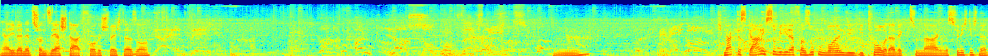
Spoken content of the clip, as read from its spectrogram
Ja, die werden jetzt schon sehr stark vorgeschwächt, also. Bewegung! Ich mag das gar nicht so, wie die da versuchen wollen, die, die Tore da wegzunagen. Das finde ich nicht nett.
